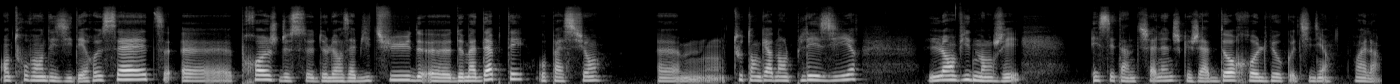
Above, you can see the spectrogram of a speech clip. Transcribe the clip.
en trouvant des idées recettes proches de, de, leurs habitudes, de m'adapter aux patients tout en gardant le plaisir l'envie de manger. Et c'est un challenge que j'adore relever au quotidien. Voilà.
